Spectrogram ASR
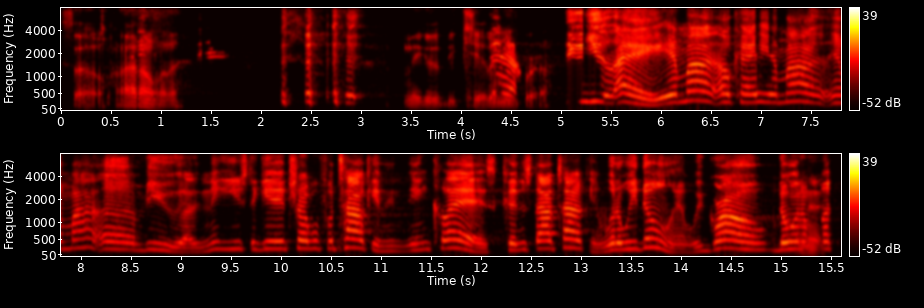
So I don't wanna niggas be killing me, Yeah. bro. You hey, in my okay, in my in my uh view, a nigga used to get in trouble for talking in, in class. Couldn't stop talking. What are we doing? We grown doing a Yeah. fucking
